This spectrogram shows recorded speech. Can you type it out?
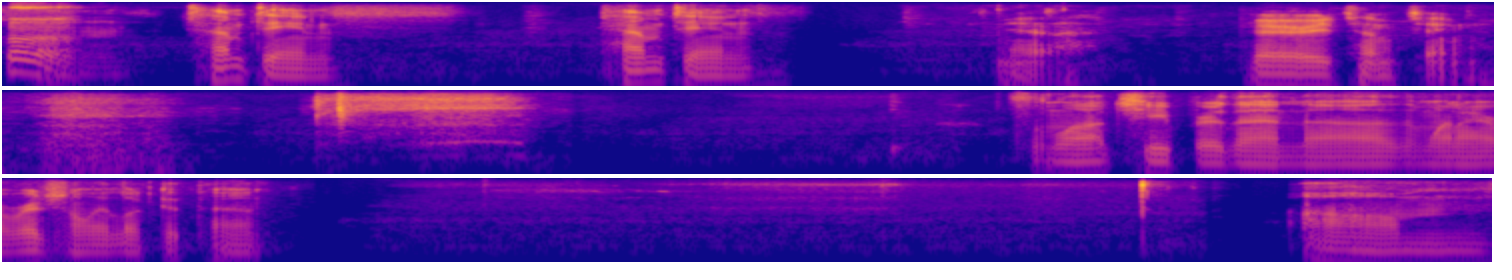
huh. Hmm. Tempting. Tempting. Yeah, very tempting. It's a lot cheaper than uh, than when I originally looked at that. Um,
